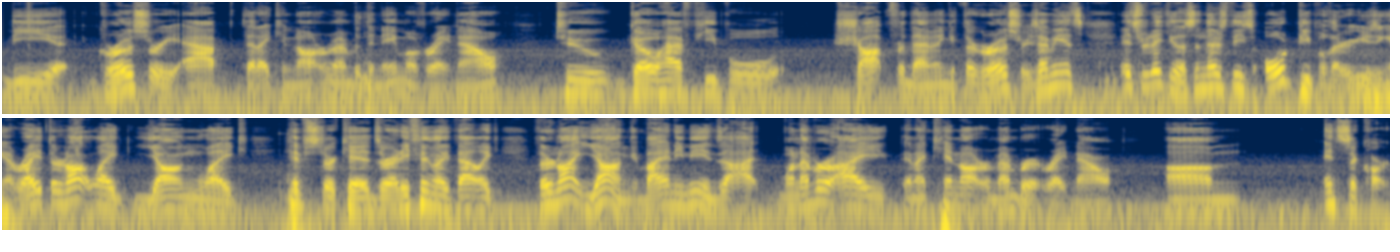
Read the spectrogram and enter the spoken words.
the grocery app that I cannot remember the name of right now to go have people shop for them and get their groceries. I mean, it's it's ridiculous. And there's these old people that are using it, right? They're not like young, like hipster kids or anything like that. Like they're not young by any means. I, whenever I and I cannot remember it right now. Um, Instacart.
